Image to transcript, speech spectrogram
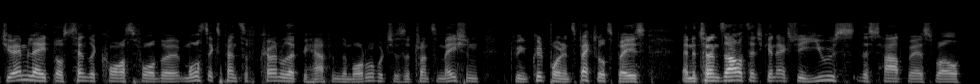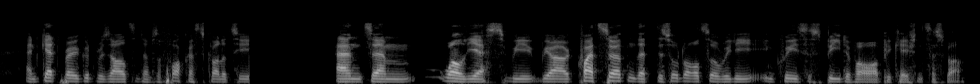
to emulate those tensor cores for the most expensive kernel that we have in the model, which is a transformation between grid point and spectral space. And it turns out that you can actually use this hardware as well and get very good results in terms of forecast quality. And um, well, yes, we, we are quite certain that this would also really increase the speed of our applications as well.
